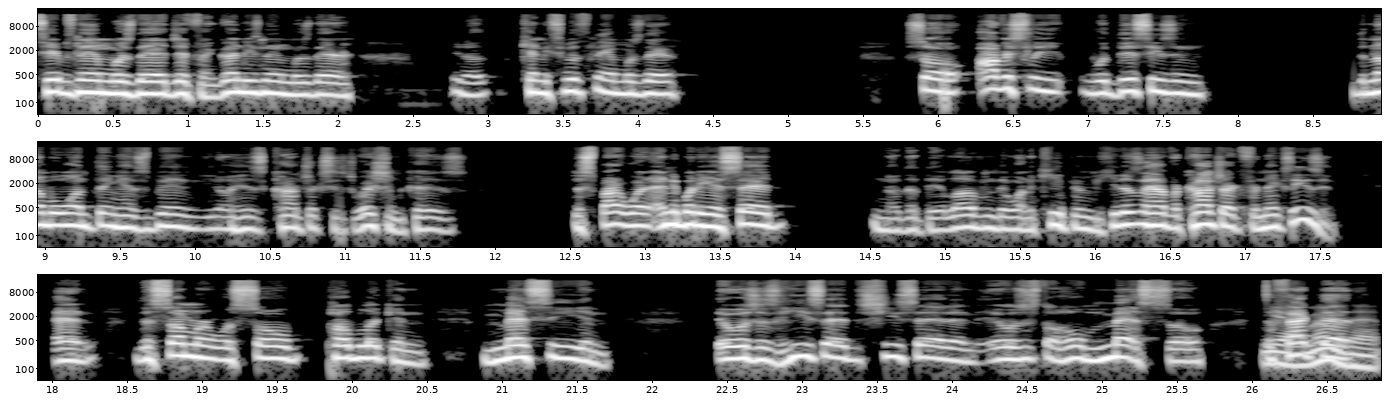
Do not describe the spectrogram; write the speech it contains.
Thibs' name was there, Jeff Van Gundy's name was there, you know, Kenny Smith's name was there. So obviously with this season, the number one thing has been, you know, his contract situation because despite what anybody has said, you know, that they love him, they want to keep him, he doesn't have a contract for next season. And the summer was so public and messy and it was just he said, she said, and it was just a whole mess. So the yeah, fact that, that.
